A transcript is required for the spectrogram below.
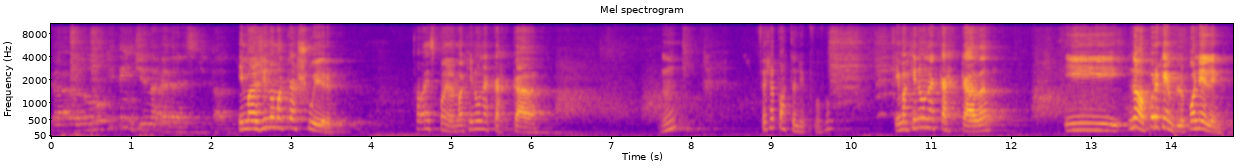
Eu, eu nunca entendi, na verdade, esse ditado. Imagina uma cachoeira. Fala em espanhol. Imagina uma cascada. Hum? Fecha por. Imagina uma cascada e... Não, por exemplo, ponele.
